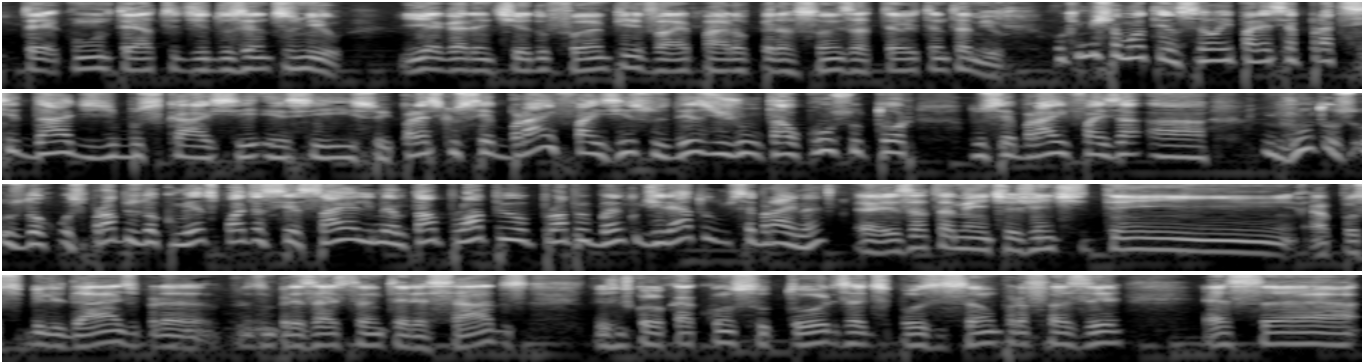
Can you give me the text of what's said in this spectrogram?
te, com um teto de 200 mil. E a garantia do FAMP vai para operações até 80 mil. O que me chamou a atenção aí parece a praticidade de buscar esse, esse, isso aí. Parece que o Sebrae faz isso desde juntar o consultor do Sebrae faz a, a junta os, os, os, próprios documentos, pode acessar e alimentar o próprio, o próprio banco direto do Sebrae, né? É, exatamente. A gente tem a possibilidade para os empresários que estão interessados de a gente colocar consultores à disposição para fazer essa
